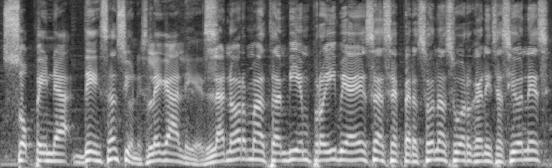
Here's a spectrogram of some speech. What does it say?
so pena de sanciones legales. La norma también prohíbe a esas personas u organizaciones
